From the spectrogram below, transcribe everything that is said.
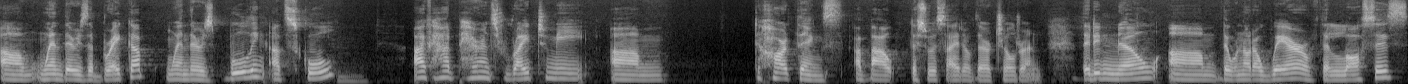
Um, when there is a breakup, when there is bullying at school, I've had parents write to me um, hard things about the suicide of their children. They didn't know, um, they were not aware of the losses,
